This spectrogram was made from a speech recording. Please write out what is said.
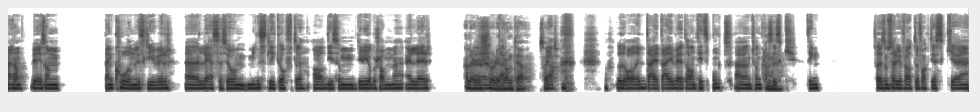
Men Ja. liksom, den koden vi skriver, eh, leses jo minst like ofte av de som de vi jobber sammen med, eller Eller Eh, sjøl i framtida, sant? og deg, deg ved et annet tidspunkt, er jo en sånn klassisk ting. Så liksom sørge for at du faktisk, eh,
